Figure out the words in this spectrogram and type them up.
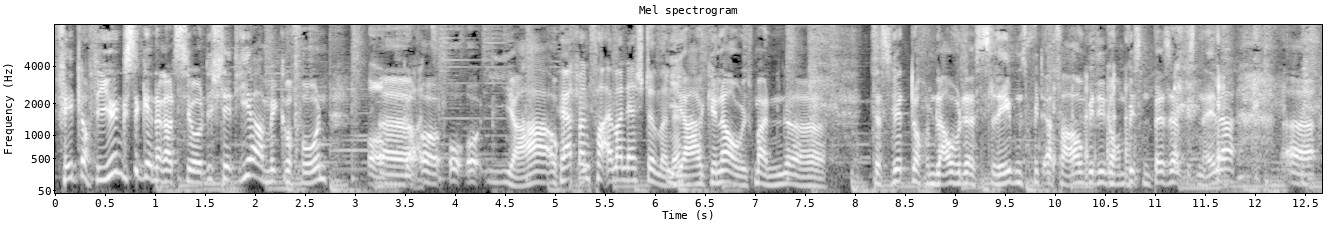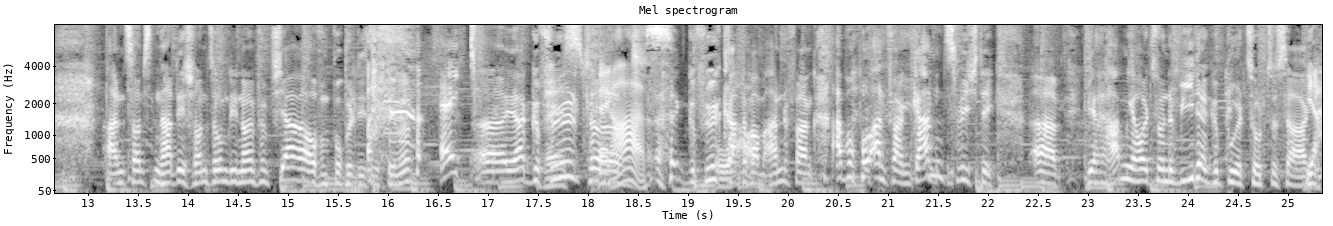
fehlt noch die jüngste Generation. Die steht hier am Mikrofon. Oh Gott. Oh, oh, oh, ja, okay. Hört man vor allem an der Stimme, ne? Ja, genau. Ich meine, äh, das wird noch im Laufe des Lebens mit Erfahrung wird die noch ein bisschen besser, ein bisschen heller. Äh, ansonsten hatte ich schon so um die 59 Jahre auf dem Buckel, diese Stimme. Echt? Äh, ja, gefühlt, äh, gefühlt gerade noch am Anfang. Apropos Anfang, ganz wichtig. Äh, wir haben ja heute so eine Wiedergeburt sozusagen. Ja,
